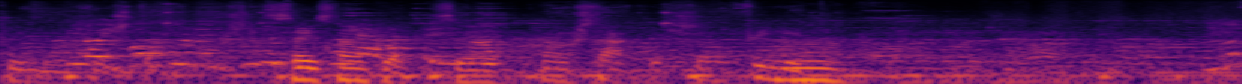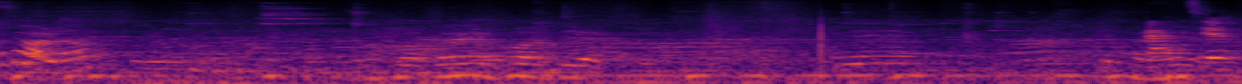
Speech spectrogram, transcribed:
Su. sei stanco? Sì. Non stacco, sono finito. Mm. Uno solo? Grazie.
